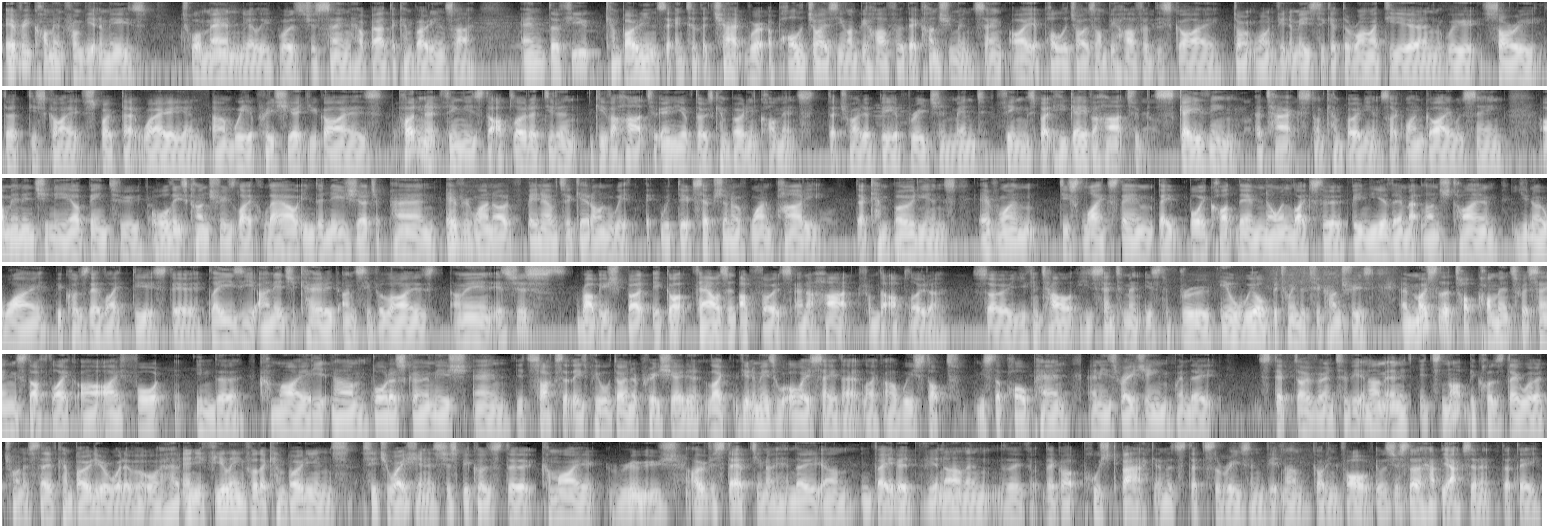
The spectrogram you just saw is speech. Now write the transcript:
Every comment from Vietnamese, to a man nearly, was just saying how bad the Cambodians are. And the few Cambodians that entered the chat were apologizing on behalf of their countrymen, saying, I apologize on behalf of this guy. Don't want Vietnamese to get the wrong idea. And we're sorry that this guy spoke that way. And um, we appreciate you guys. Pertinent thing is the uploader didn't give a heart to any of those Cambodian comments that try to be a bridge and mend things, but he gave a heart to scathing attacks on Cambodians. Like one guy was saying, I'm an engineer. I've been to all these countries like Laos, Indonesia, Japan. Everyone I've been able to get on with, with the exception of one party, the Cambodians. Everyone dislikes them. They boycott them. No one likes to be near them at lunchtime. You know why? Because they're like this. They're lazy, uneducated, uncivilized. I mean, it's just rubbish, but it got thousand upvotes and a heart from the uploader. So you can tell his sentiment is to brew ill will between the two countries. And most of the top comments were saying stuff like, oh, I fought in the Khmer Vietnam border skirmish and it sucks that these people don't appreciate it. Like Vietnamese will always say that, like, oh, we stopped Mr. Pol Pot and his regime when they stepped over into Vietnam. And it, it's not because they were trying to save Cambodia or whatever, or have any feeling for the Cambodians' situation. It's just because the Khmer Rouge overstepped, you know, and they um, invaded Vietnam and they, they got pushed back. And that's, that's the reason Vietnam got involved. It was just a happy accident that they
